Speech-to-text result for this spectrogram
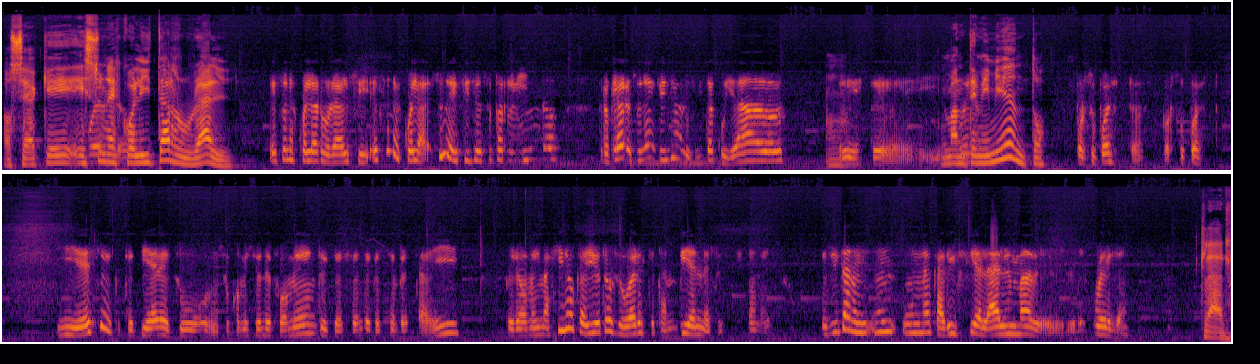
O sea que es una escuelita rural. Es una escuela rural, sí. Es una escuela, es un edificio súper lindo, pero claro, es un edificio que necesita cuidados. Mm. Este, Mantenimiento. por supuesto, por supuesto. Y eso que tiene su, su comisión de fomento y que hay gente que siempre está ahí. Pero me imagino que hay otros lugares que también necesitan eso necesitan una caricia al alma de, la escuela. Claro,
